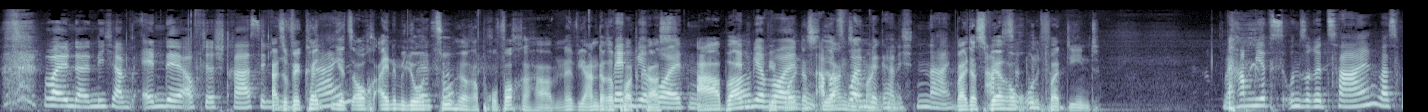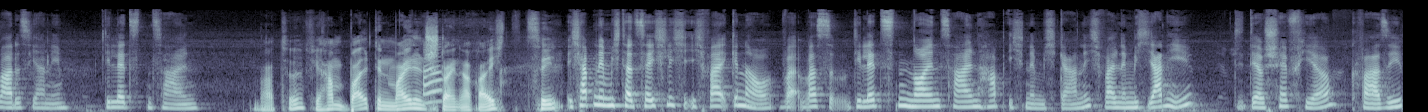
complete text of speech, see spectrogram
Wollen dann nicht am Ende auf der Straße liegen. Also wir könnten Nein. jetzt auch eine Million du? Zuhörer pro Woche haben, ne? wie andere Wenn Podcasts. Wir wollten. Aber Wenn wir, wir wollten. wollen das Aber das wollen wir angehen. gar nicht. Nein. Weil das wäre Absolut. auch unverdient. Wir haben jetzt unsere Zahlen. Was war das, Janni? Die letzten Zahlen. Warte, wir haben bald den Meilenstein ah. erreicht. Zehn. Ich habe nämlich tatsächlich, ich war genau, was die letzten neun Zahlen habe ich nämlich gar nicht, weil nämlich Janni, der Chef hier quasi,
